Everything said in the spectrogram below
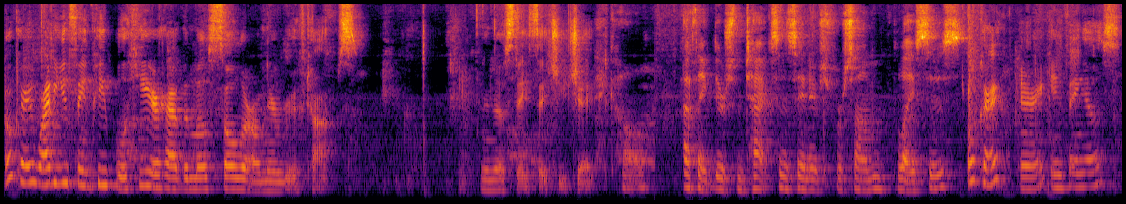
Okay, why do you think people here have the most solar on their rooftops? In those states that you checked. I think there's some tax incentives for some places. Okay, all right, anything else?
